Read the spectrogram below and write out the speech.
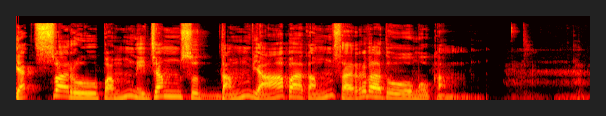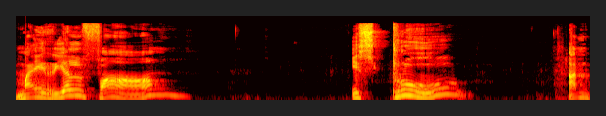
யத்ஸ்வரூபம் நிஜம் சுத்தம் வியாபகம் சர்வதோமுகம் my real form is true and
